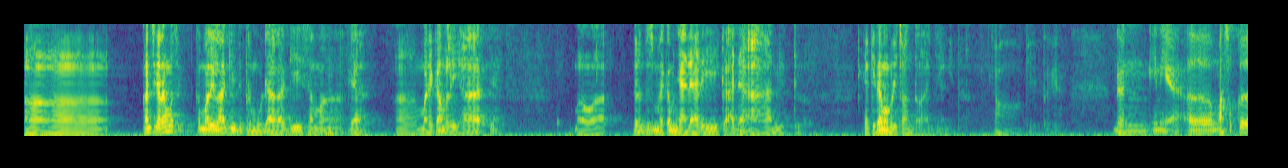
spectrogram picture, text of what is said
eh kan sekarang masih kembali lagi dipermudah lagi sama ya eh, mereka melihat ya bahwa dan terus mereka menyadari keadaan gitu ya kita memberi contoh aja gitu Oh gitu ya. Dan ini ya eh, masuk ke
